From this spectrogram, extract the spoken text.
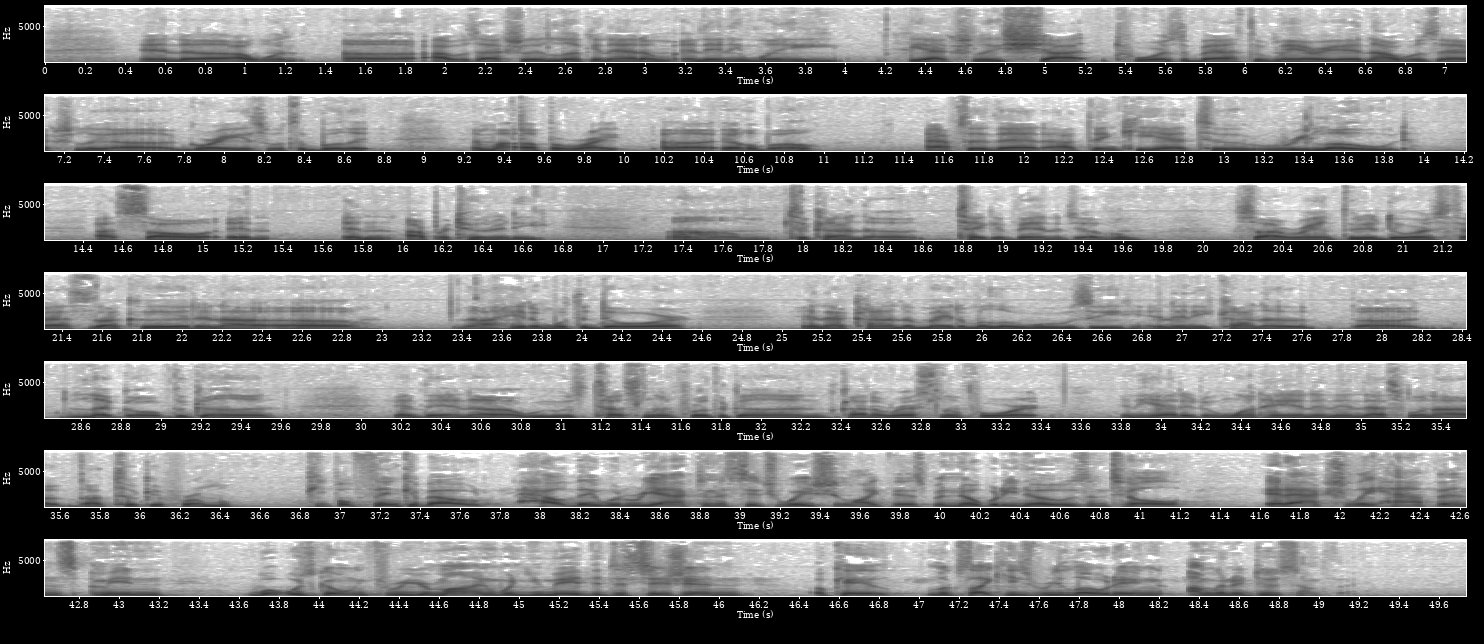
and uh, I went. Uh, I was actually looking at him, and then he, when he He actually shot towards the bathroom area, and I was actually uh, grazed with a bullet in my upper right uh, elbow. After that, I think he had to reload. I saw an an opportunity um, to kind of take advantage of him, so I ran through the door as fast as I could, and I uh, I hit him with the door, and that kind of made him a little woozy, and then he kind of uh, let go of the gun, and then uh, we was tussling for the gun, kind of wrestling for it, and he had it in one hand, and then that's when I, I took it from him. People think about how they would react in a situation like this, but nobody knows until it actually happens. I mean, what was going through your mind when you made the decision? Okay, looks like he's reloading. I'm going to do something.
